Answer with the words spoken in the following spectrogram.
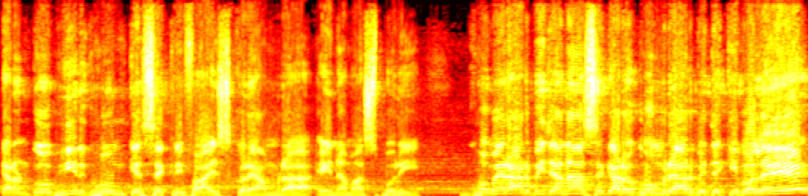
কারণ গভীর ঘুমকে স্যাক্রিফাইস করে আমরা এই নামাজ পড়ি। ঘুমের আরবি জানা আছে কারও? ঘুমরে আরবিতে কি বলে?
